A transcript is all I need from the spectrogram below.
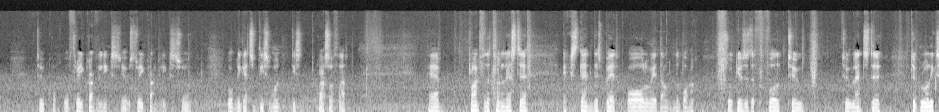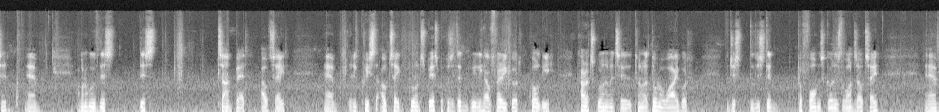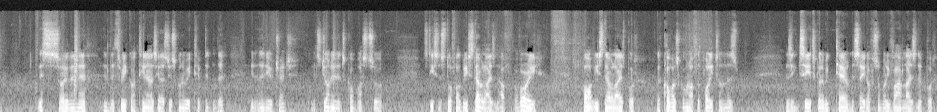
two, well, three Crackling leeks. Yeah, it was three Crackling leeks. So hoping to get some decent one, decent grass off that. Um, plan for the tunnel is to extend this bed all the way down to the bottom, so it gives us the full two, two lengths to to grow leeks in. Um, I'm going to move this this sand bed outside um, and increase the outside growing space because I didn't really have very good quality carrots growing them into the tunnel. I don't know why, but they just they just didn't perform as good as the ones outside. Um, this soil in the in the three containers here is just going to be tipped into the into the new trench. It's John Innes compost, so it's decent stuff. I'll be sterilising. I've, I've already partly sterilised, but the cover's coming off the polytunnel. As, as you can see, it's got a big tear on the side of somebody vandalising it, but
